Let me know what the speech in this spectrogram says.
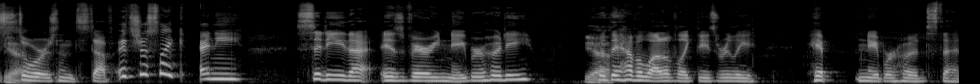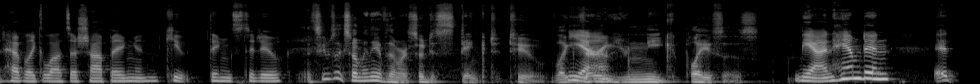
Yeah. stores and stuff. It's just like any city that is very neighborhoody, yeah. but they have a lot of like these really hip neighborhoods that have like lots of shopping and cute things to do. it seems like so many of them are so distinct too. Like Yeah. very unique places. Yeah, and Hampden, it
